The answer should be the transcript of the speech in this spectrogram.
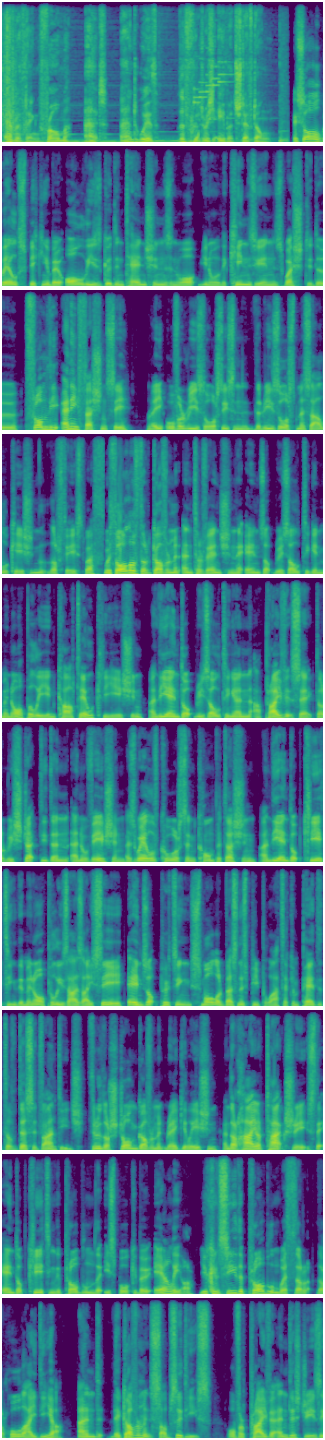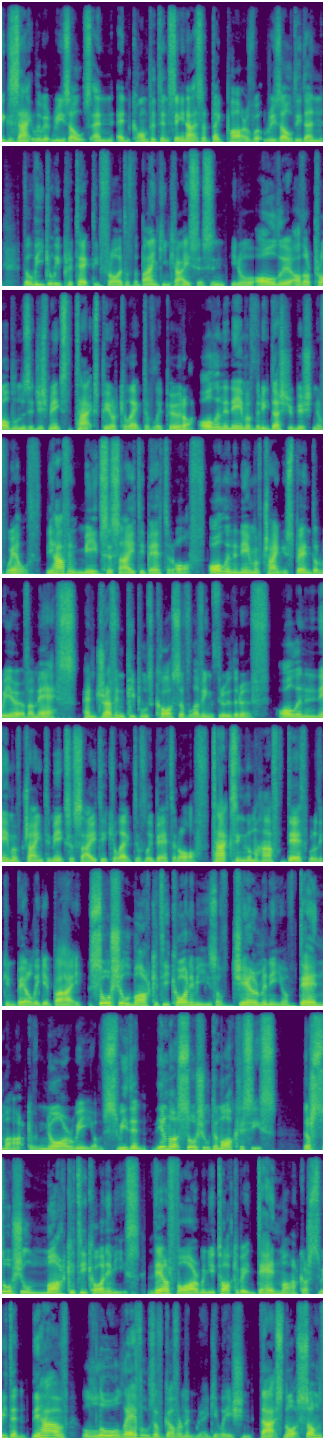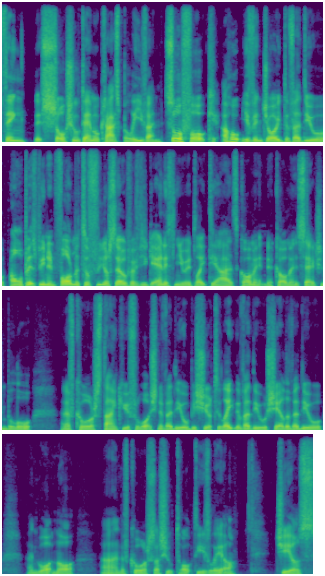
Everything from, at and with the Friedrich Ebert Stiftung it's all well speaking about all these good intentions and what, you know, the Keynesians wish to do. From the inefficiency right, over resources and the resource misallocation that they're faced with. With all of their government intervention, it ends up resulting in monopoly and cartel creation, and they end up resulting in a private sector restricted in innovation, as well, of course, in competition, and they end up creating the monopolies, as I say, ends up putting smaller business people at a competitive disadvantage through their strong government regulation and their higher tax rates that end up creating the problem that you spoke about earlier. You can see the problem with their, their whole idea. And the government subsidies over private industry is exactly what results in incompetency, and that's a big part of what resulted in the legally protected fraud of the banking crisis and you know all the other problems. It just makes the taxpayer collectively poorer, all in the name of the redistribution of wealth. They haven't made society better off, all in the name of trying to spend their way out of a mess and driven people's costs of living through the roof all in the name of trying to make society collectively better off, taxing them half to death where they can barely get by. Social market economies of Germany, of Denmark, of Norway, of Sweden, they're not social democracies. They're social market economies. Therefore, when you talk about Denmark or Sweden, they have low levels of government regulation. That's not something that social democrats believe in. So, folk, I hope you've enjoyed the video. I hope it's been informative for yourself. If you get anything you would like to add, comment in the comment section below. And of course, thank you for watching the video. Be sure to like the video, share the video, and whatnot. And of course, I shall talk to you later. Cheers.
